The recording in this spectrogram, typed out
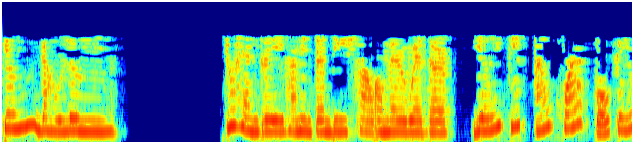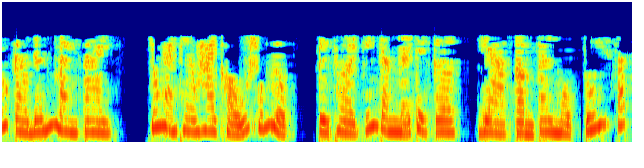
chứng đau lưng. Chú Henry Hamilton đi sau ông Meriwether với chiếc áo khoác cổ kéo cao đến bàn tay. Chú mang theo hai khẩu súng lục từ thời chiến tranh nể Tây cơ và cầm tay một túi sách.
